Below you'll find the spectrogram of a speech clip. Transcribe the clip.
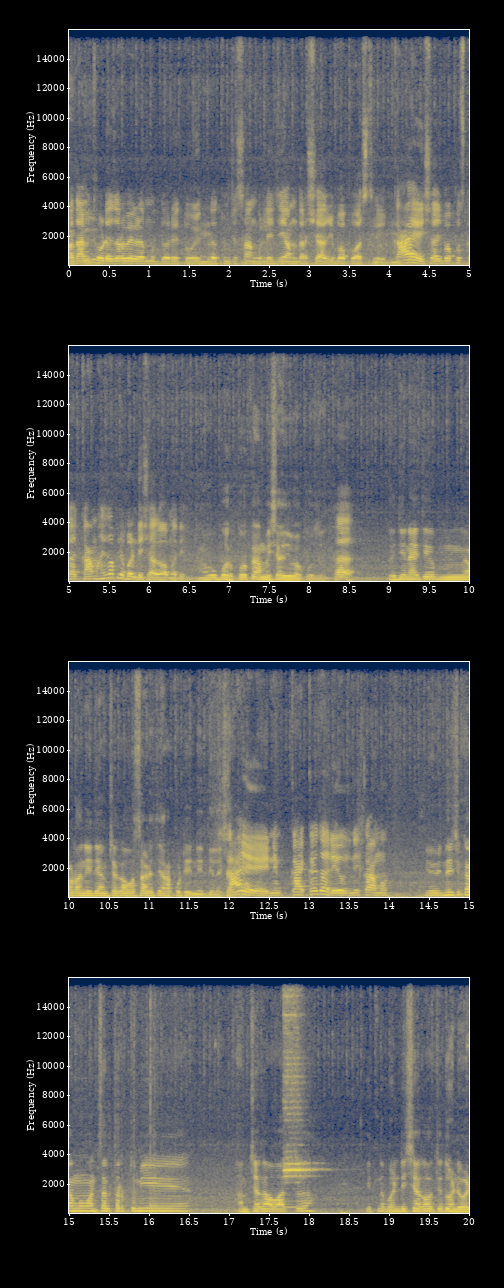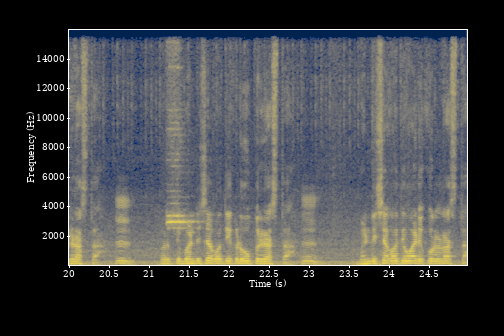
आता आम्ही थोडे जर वेगळ्या मुद्द्यावर येतो. इकडे तुमचे सांगोले जे आमदार शहाजी बापू असतील. काय आहे? शहाजी बापूच काय काम आहे का आपल्या बंडीच्या गावामध्ये हो, भरपूर काम आहे शहाजी बापूचं. हा. कधी नाही ते एवढा निधी आमच्या गावात साडेतेरा कोटी निधी दिला काय शहाजी आहे नेम- काय काय झाले योजने काम. योजनेची कामं म्हणसाल तर तुम्ही आमच्या गावात इथनं भंडीशा गाव ते धोंडेवाडी रस्ता. परत ते भंडीशा गाव ते इकडे उपरी रस्ता. भंडीशा गाव ते वाडीकुरल रस्ता.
